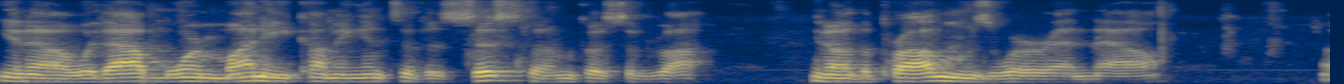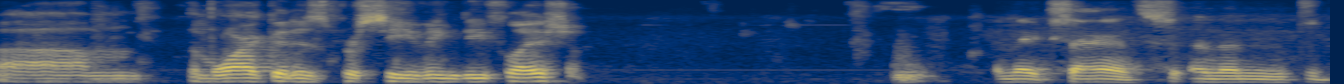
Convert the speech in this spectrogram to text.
you know, without more money coming into the system because of uh, you know the problems we're in now, um, the market is perceiving deflation. It makes sense. And then to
